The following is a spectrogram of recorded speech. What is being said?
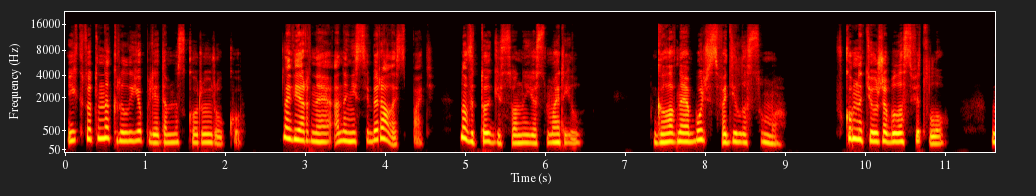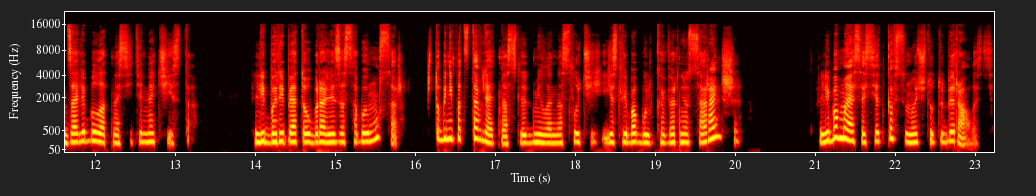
И кто-то накрыл ее пледом на скорую руку. Наверное, она не собиралась спать, но в итоге сон ее сморил. Головная боль сводила с ума. В комнате уже было светло, в зале было относительно чисто. Либо ребята убрали за собой мусор, чтобы не подставлять нас с Людмилой на случай, если бабулька вернется раньше, либо моя соседка всю ночь тут убиралась,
